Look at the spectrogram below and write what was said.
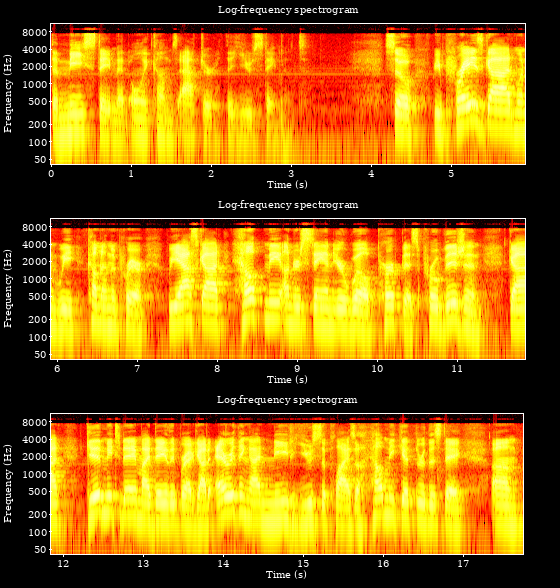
The me statement only comes after the you statement. So we praise God when we come to Him in prayer. We ask God, help me understand your will, purpose, provision. God, give me today my daily bread. God, everything I need, you supply. So help me get through this day. Um,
